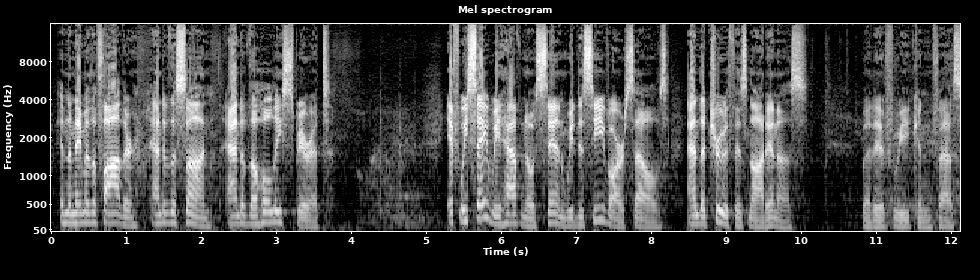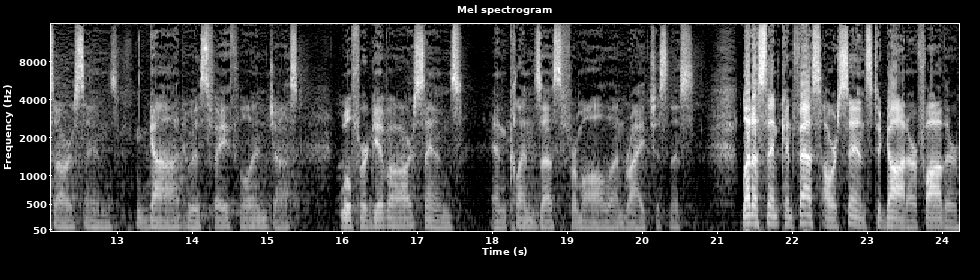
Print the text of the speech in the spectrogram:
In the name of the Father, and of the Son, and of the Holy Spirit. If we say we have no sin, we deceive ourselves, and the truth is not in us. But if we confess our sins, God, who is faithful and just, will forgive our sins and cleanse us from all unrighteousness. Let us then confess our sins to God our Father.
